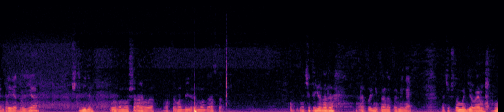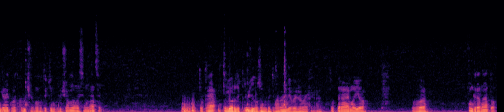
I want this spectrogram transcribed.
Всем привет, друзья! Значит, видим урванную шаровую автомобиль Renault Duster. Значит, ее надо, э, пыльник надо поменять. Значит, что мы делаем? Гайку откручиваем вот таким ключом на 18. Только твердый ключ должен быть ванадевый желательно. Упираем ее в гранату,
